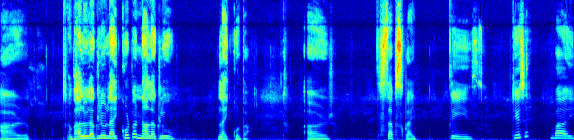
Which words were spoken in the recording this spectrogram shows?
আর ভালো লাগলেও লাইক করবা, না লাগলেও লাইক করবা। আর সাবস্ক্রাইব প্লিজ ঠিক আছে? বাই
